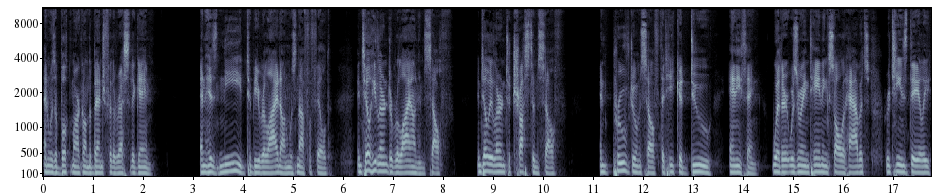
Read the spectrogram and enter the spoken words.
and was a bookmark on the bench for the rest of the game. And his need to be relied on was not fulfilled until he learned to rely on himself, until he learned to trust himself and prove to himself that he could do anything, whether it was maintaining solid habits, routines daily,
